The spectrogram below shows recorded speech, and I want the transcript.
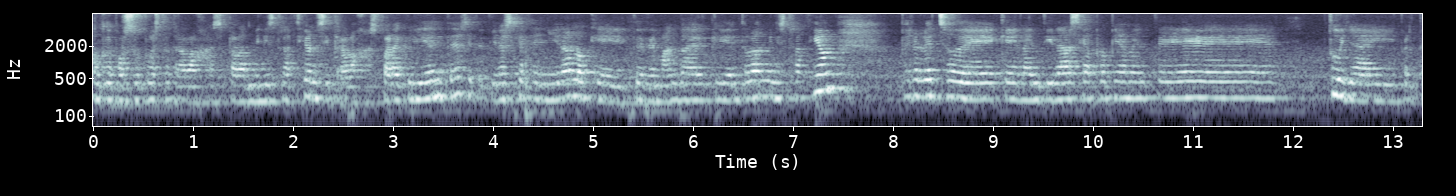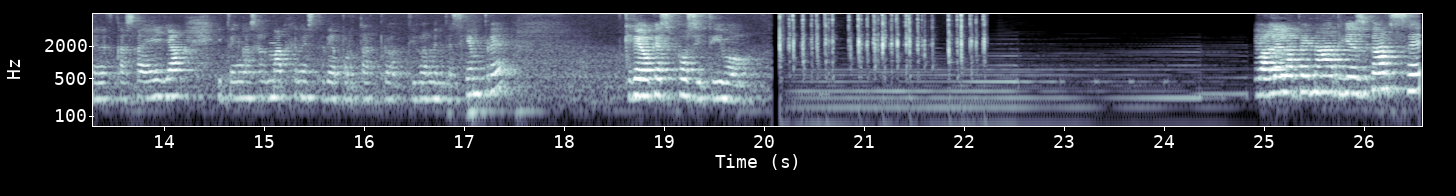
aunque por supuesto trabajas para administraciones y trabajas para clientes y te tienes que ceñir a lo que te demanda el cliente o la administración, pero el hecho de que la entidad sea propiamente tuya y pertenezcas a ella y tengas el margen este de aportar proactivamente siempre, creo que es positivo. Vale la pena arriesgarse,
